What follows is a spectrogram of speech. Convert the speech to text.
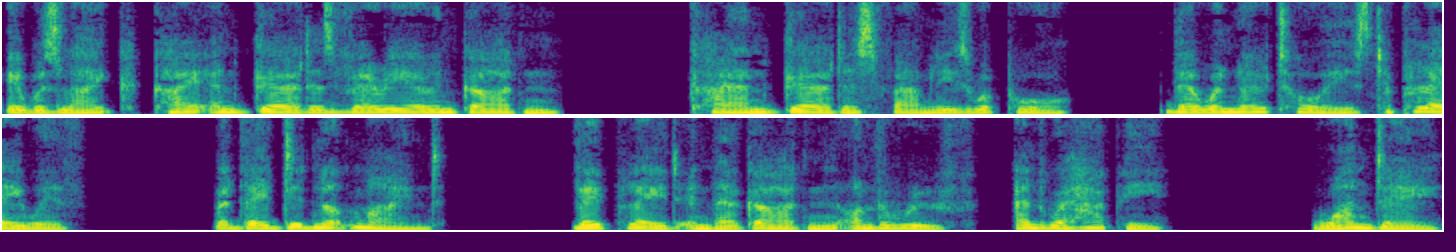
It was like Kai and Gerda's very own garden. Kai and Gerda's families were poor. There were no toys to play with. But they did not mind. They played in their garden on the roof, and were happy. One day,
